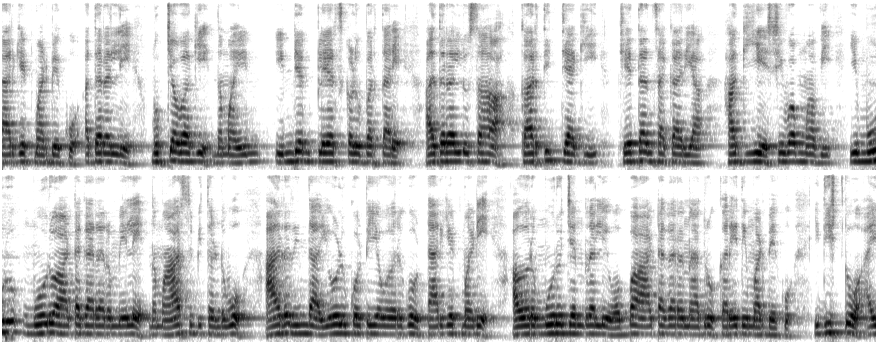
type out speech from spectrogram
ಟಾರ್ಗೆಟ್ ಮಾಡಬೇಕು. ಅದರಲ್ಲಿ ಮುಖ್ಯವಾಗಿ ನಮ್ಮ ಇಂಡಿಯನ್ ಪ್ಲೇಯರ್ಸ್ಗಳು ಬರ್ತಾರೆ. ಅದರಲ್ಲೂ ಸಹ ಕಾರ್ತಿಕ್ ತ್ಯಾಗಿ ಚೇತನ್ ಸಕಾರಿಯಾ, ಹಾಗೆಯೇ ಶಿವಮ್ಮವಿ ಈ ಮೂರು ಮೂರು ಆಟಗಾರರ ಮೇಲೆ ನಮ್ಮ ಆರ್ ಸಿ ಬಿ ತಂಡವು ಆರರಿಂದ ಏಳು ಕೋಟಿಯವರೆಗೂ ಟಾರ್ಗೆಟ್ ಮಾಡಿ ಅವರ ಮೂರು ಜನರಲ್ಲಿ ಒಬ್ಬ ಆಟಗಾರನಾದರೂ ಖರೀದಿ ಮಾಡಬೇಕು. ಇದಿಷ್ಟು ಐ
